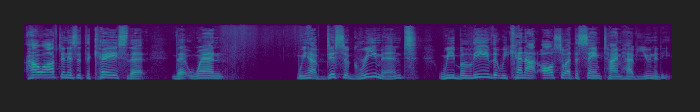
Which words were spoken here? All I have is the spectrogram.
how often is it the case that, that when we have disagreement, we believe that we cannot also at the same time have unity?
